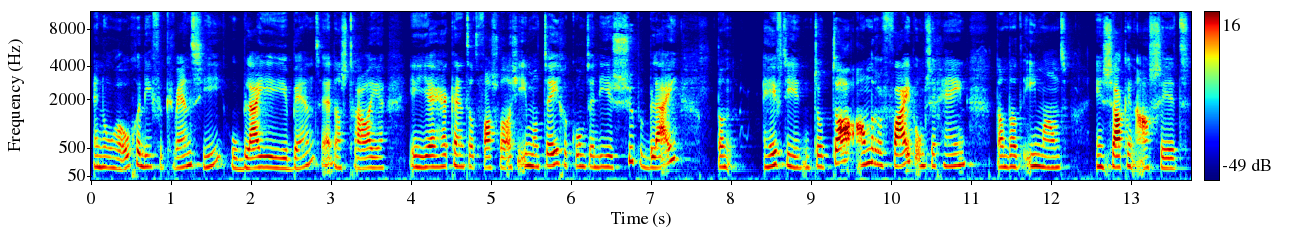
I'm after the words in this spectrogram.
En hoe hoger die frequentie, hoe blijer je bent, hè, dan straal je, je herkent dat vast wel. Als je iemand tegenkomt en die is super blij, dan heeft hij een totaal andere vibe om zich heen dan dat iemand in zak en as zit,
